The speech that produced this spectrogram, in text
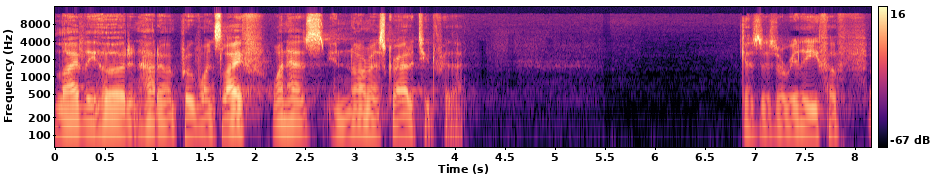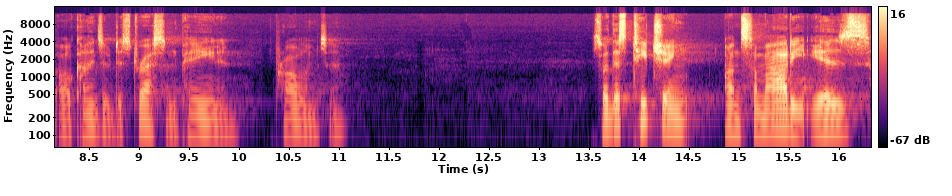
livelihood and how to improve one's life, one has enormous gratitude for that because there's a relief of all kinds of distress and pain and problems. Eh? So this teaching on samadhi is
